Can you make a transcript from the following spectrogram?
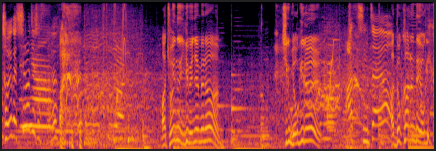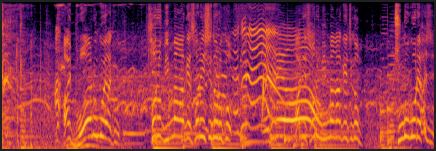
저희가 싫어지셨어요? 아, 저희는 이게 왜냐면은 지금 여기를 아, 진짜요? 아, 녹화하는데 여기. 아니, 뭐 하는 거야, 지금. 서로 민망하게 서리 씨도 그렇고. 왜 그래? 그래요? 아니, 서로 민망하게 지금 중고거래 하시.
